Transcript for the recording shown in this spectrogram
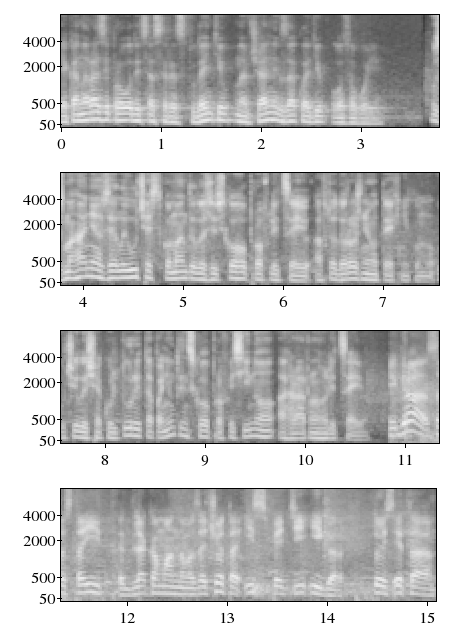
яка наразі проводиться серед студентів навчальних закладів Лозової. У змаганнях взяли участь команди Лозівського профліцею, автодорожнього технікуму, училища культури та Панютинського професійного аграрного ліцею. Игра состоит для командного зачета из пяти игр. То есть это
